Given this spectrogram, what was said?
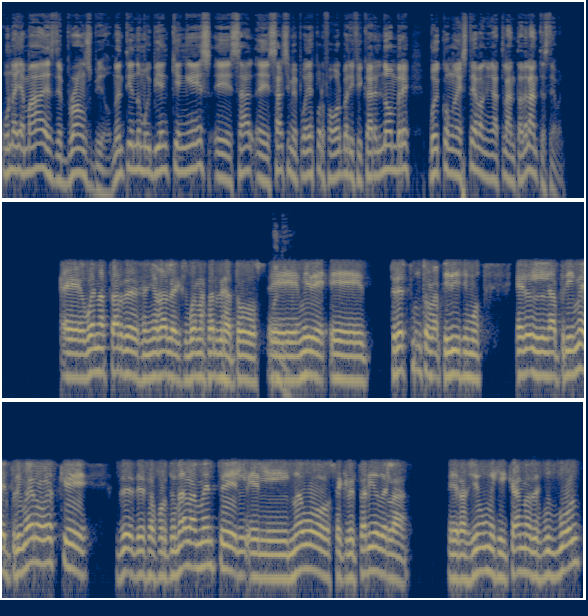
una llamada desde Brownsville. No entiendo muy bien quién es. Eh, Sal, eh, Sal, si me puedes por favor verificar el nombre. Voy con Esteban en Atlanta. Adelante, Esteban. Eh, buenas tardes, señor Alex. Buenas tardes a todos. Eh, mire, eh, tres puntos rapidísimos. El, la el primero es que desafortunadamente el, el, nuevo secretario de la Federación Mexicana de Fútbol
